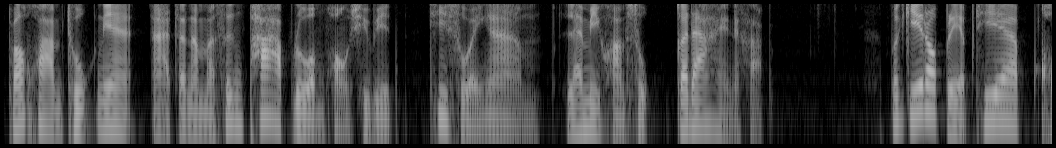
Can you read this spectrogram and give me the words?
เพราะความทุกข์เนี่ยอาจจะนำมาซึ่งภาพรวมของชีวิตที่สวยงาม และมีความสุขก็ได้นะครับ เมื่อกี้เราเปรียบเทียบค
